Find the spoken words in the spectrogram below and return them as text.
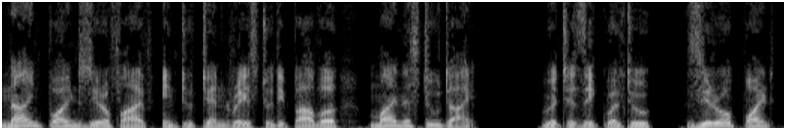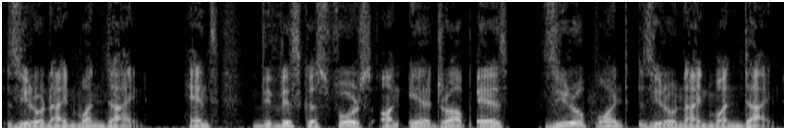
9.05 into 10 raised to the power minus 2 dyne, which is equal to 0.091 dyne. Hence, the viscous force on air drop is 0.091 dyne.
